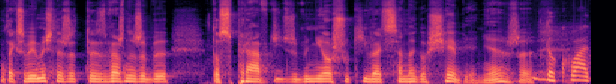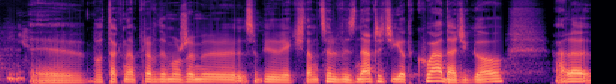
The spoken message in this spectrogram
No tak sobie myślę, że to jest ważne, żeby to sprawdzić, żeby nie oszukiwać samego siebie, nie? Że, Dokładnie. E, bo tak naprawdę możemy sobie jakiś tam cel wyznaczyć i odkładać go, ale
